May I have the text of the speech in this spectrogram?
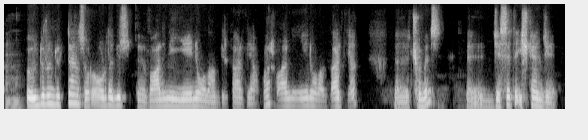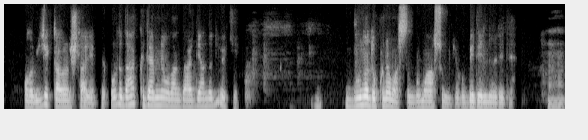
Hı hı. Öldürüldükten sonra orada bir e, valinin yeğeni olan bir gardiyan var. Valinin yeğeni olan gardiyan e, çömez. E, cesete işkence olabilecek davranışlar yapıyor. Orada daha kıdemli olan gardiyan da diyor ki buna dokunamazsın. Bu masum diyor. Bu bedelini ödedi. Hı hı.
